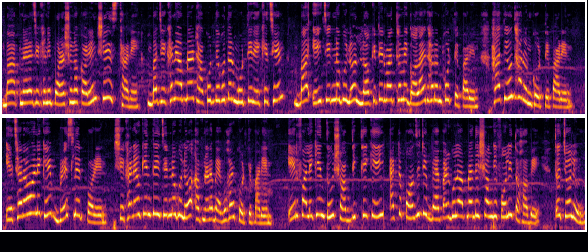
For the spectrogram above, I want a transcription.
বা আপনারা যেখানে পড়াশোনা করেন সেই স্থানে, বা যেখানে আপনারা ঠাকুর দেবতার মূর্তি রেখেছেন, বা এই চিহ্নগুলো লকেটের মাধ্যমে গলায় ধারণ করতে পারেন, হাতেও ধারণ করতে পারেন। এছাড়াও অনেকে ব্রেসলেট পরেন, সেখানেও কিন্তু এই চিহ্নগুলো আপনারা ব্যবহার করতে পারেন। এর ফলে কিন্তু সব দিক থেকেই একটা পজিটিভ ব্যাপারগুলো আপনাদের সঙ্গে ফলিত হবে। তো চলুন,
